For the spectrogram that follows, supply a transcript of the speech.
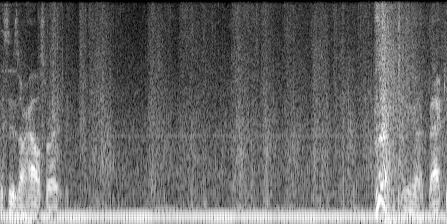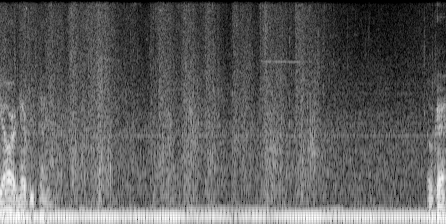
This is our house, right? We got a backyard and everything. Okay.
